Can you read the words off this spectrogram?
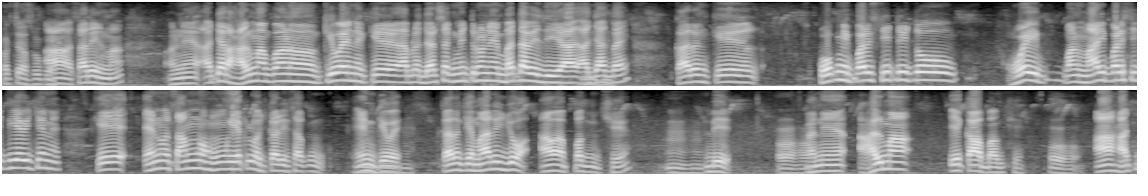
પચાસ ઉપર. હા શરીરમાં. અને અત્યારે હાલમાં પણ કહેવાય ને કે આપણે દર્શક મિત્રોને બતાવી દઈએ આ- આઝાદભાઈ. કારણ કે કોકની પરિસ્થિતિ તો હોય પણ મારી પરિસ્થિતિ એવી છે ને કે એનો સામનો હું એકલો જ કરી શકું એમ કહેવાય. કારણ કે મારી જો આવા પગ છે. બે. અને હાલમાં એક આ પગ છે. આ હાથ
